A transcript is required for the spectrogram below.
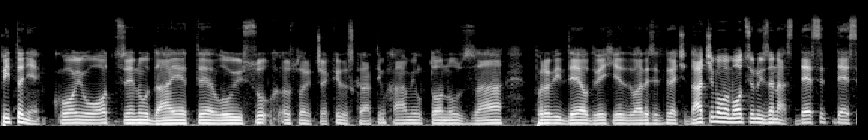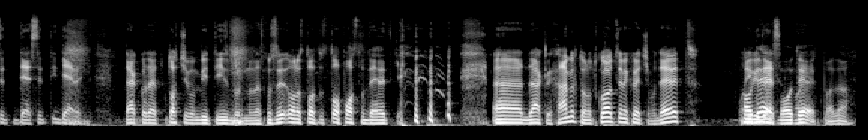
pitanje, koju ocenu dajete Luisu, u stvari čekaj da skratim, Hamiltonu za prvi deo 2023. Daćemo vam ocenu i za nas, 10, 10, 10 i 9. Tako da, eto, to će vam biti izborno, da smo se, ono, 100%, 100% devetke. e, dakle, Hamilton, od koje ocene krećemo? 9? Pa od 9, od 9, pa da.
